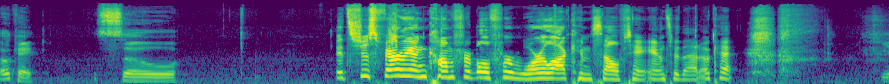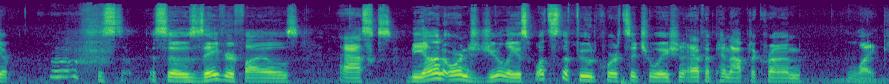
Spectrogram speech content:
Okay, so It's just very uncomfortable for Warlock himself to answer that. Okay. Yep. So Xavier Files asks, beyond Orange Julius, what's the food court situation at the Panopticon like?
